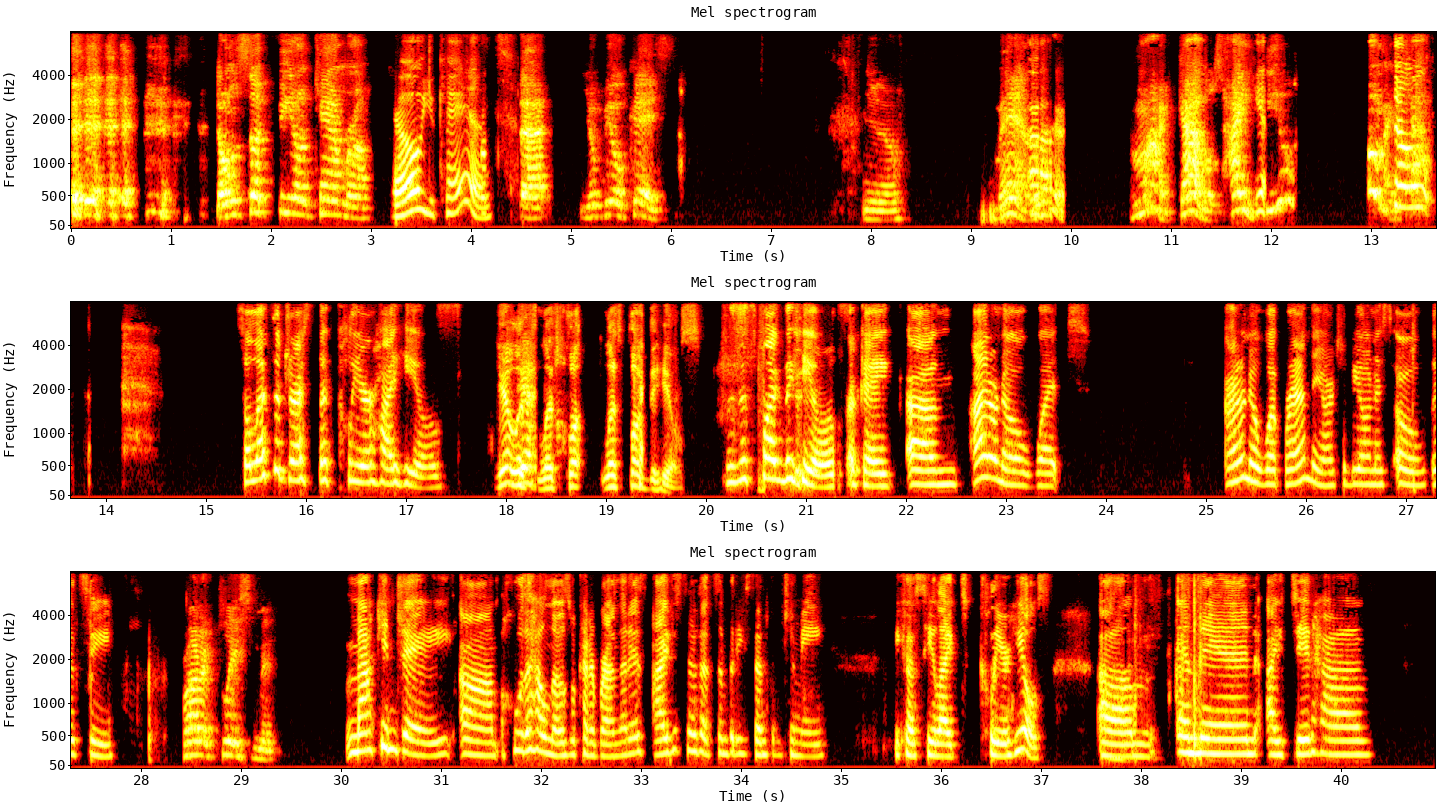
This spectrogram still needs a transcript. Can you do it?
Don't suck feet on camera. no you can't That you'll be okay. You know, man. Uh, my God, those high Yeah. heels. Oh my so God. so let's address the clear high heels Yeah, let's Yes. let's pl- let's plug the heels. let's just plug the heels okay um i don't know what i don't know what brand they are to be honest oh let's see Product placement. Mac and j um who the hell knows what kind of brand that is. I just know that somebody sent them to me because he liked clear heels. Um and then i did have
